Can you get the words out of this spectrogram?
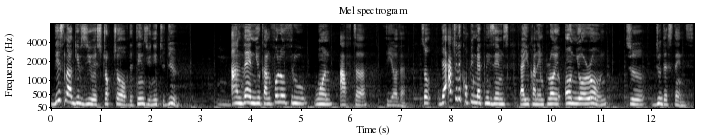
this now gives you a structure of the things you need to do, and then you can follow through one after the other. So there are actually coping mechanisms that you can employ on your own to do these things.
